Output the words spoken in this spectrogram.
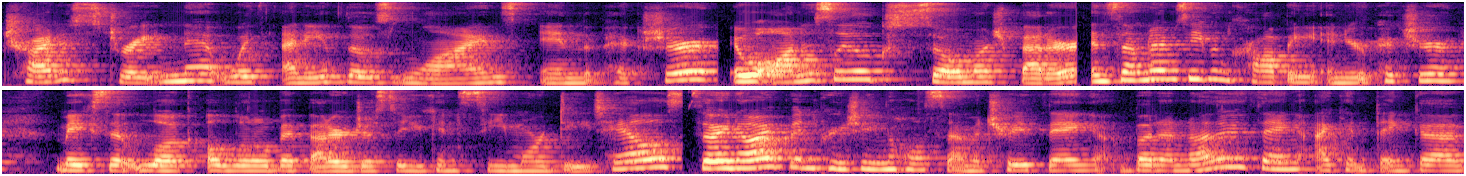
try to straighten it with any of those lines in the picture. It will honestly look so much better. And sometimes even cropping in your picture makes it look a little bit better just so you can see more details. So I know I've been preaching the whole symmetry thing, but another thing I can think of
